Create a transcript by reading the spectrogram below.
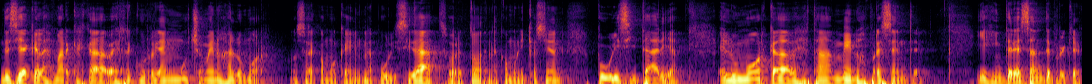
decía que las marcas cada vez recurrían mucho menos al humor. O sea, como que en la publicidad, sobre todo en la comunicación publicitaria, el humor cada vez estaba menos presente. Y es interesante porque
